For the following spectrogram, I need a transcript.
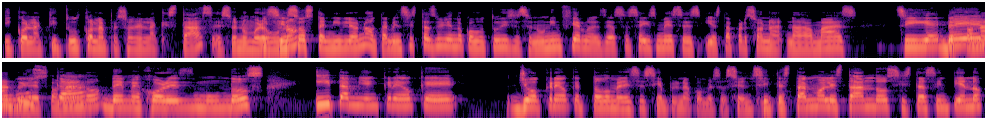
y con la actitud con la persona en la que estás. Eso es número uno. Si es sostenible o no. También si estás viviendo, como tú dices, en un infierno desde hace seis meses y esta persona nada más sigue detonando y detonando. De mejores mundos. Y también creo que yo creo que todo merece siempre una conversación. Si te están molestando, si estás sintiendo,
